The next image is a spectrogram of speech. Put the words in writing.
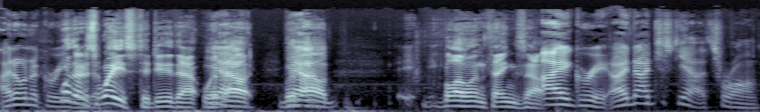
I don't agree. Well, there's ways to do that without yeah. without blowing things up. I agree. I, I just yeah, it's wrong.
